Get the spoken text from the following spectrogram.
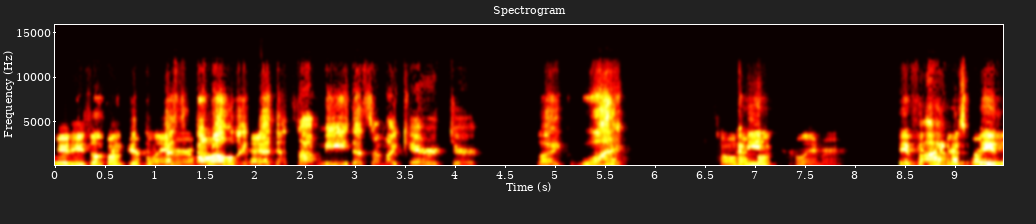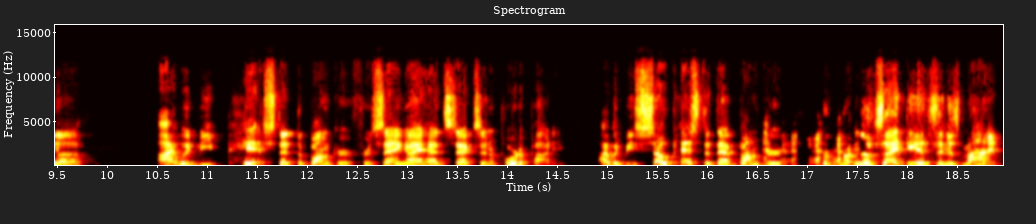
Dude, he's a bunker getting the best blamer. I'm not like day. that. That's not me. That's not my character. Like, what? Total I mean- bunker blamer. If I was funny? Ayla, I would be pissed at the bunker for saying I had sex in a porta potty. I would be so pissed at that bunker for putting those ideas in his mind.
